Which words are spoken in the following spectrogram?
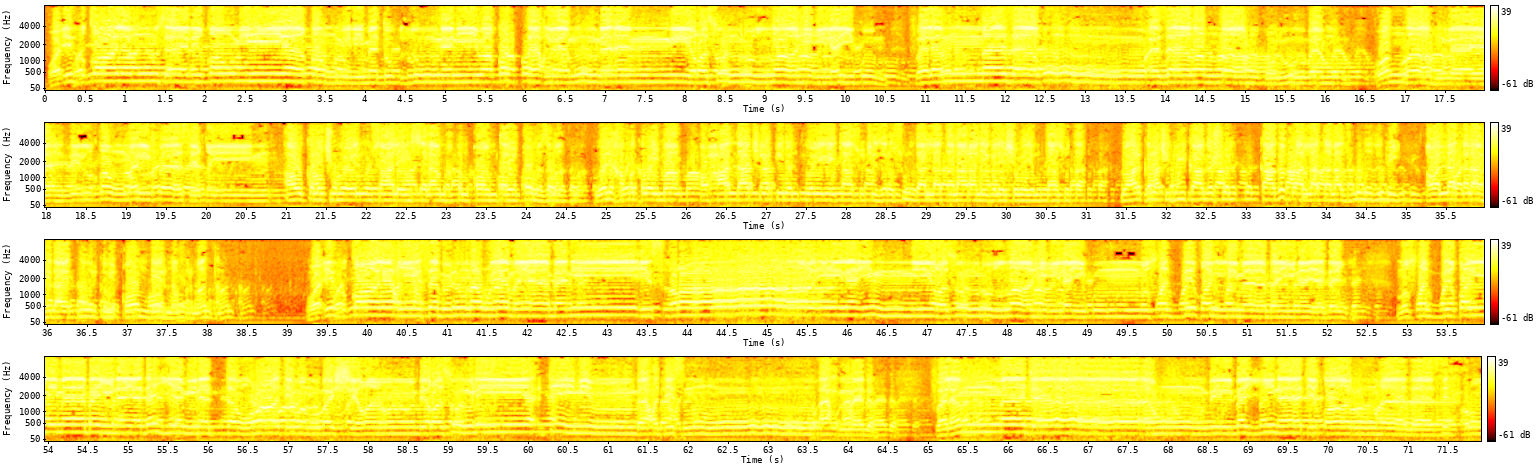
وإذ قال موسى لقومه يا قوم لم تؤذونني وقد تعلمون أني رسول الله إليكم فلما زاغوا أزاغ الله قلوبهم والله لا يهدي القوم الفاسقين. أو کله چې ویل عليه السلام خپل قوم ته قوم زما ولي خفقوي ما. أو حال دا چې یقینا پويږي تاسو چې رسول د الله تعالی را لګلې شوی يم تاسو ته نو هر کله چې دوی کاغشول کاغه الله تعالی زمونه دوی أو الله تعالی هدایت نور کوي قوم ډیر نافرمان ته وإذ قال عيسى ابن مريم يا بني إسرائيل إني رسول الله إليكم مصدقا لما بين يدي. مصدقا لما بين يدي من التوراة ومبشرا برسول يأتي من بعد اسمه أحمد. فلما جاءهم بالبينات قالوا هذا سحر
